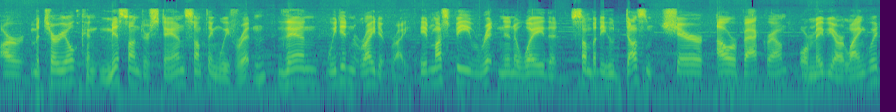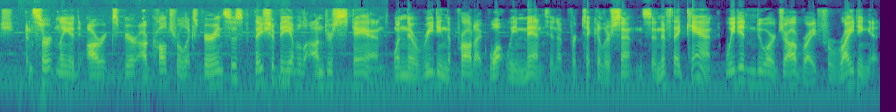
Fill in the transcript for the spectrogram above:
our material can misunderstand something we've written, then we didn't write it right. It must be written in a way that somebody who doesn't share our background or maybe our language and certainly our exper- our cultural experiences, they should be able to understand when they're reading the product what we meant in a particular sentence. And if they can't, we didn't do our job right for writing it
